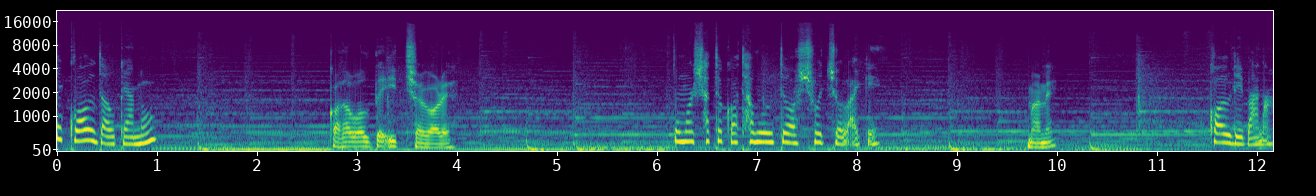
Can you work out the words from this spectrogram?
এত কল দাও কেন? কথা বলতে ইচ্ছা করে। তোমার সাথে কথা বলতে অসহ্য লাগে। মানে? কল দিবা না।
